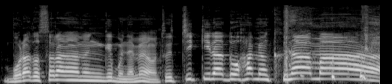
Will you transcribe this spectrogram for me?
뭐라도 써라는 게 뭐냐면 그 찍기라도 하면 그나마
